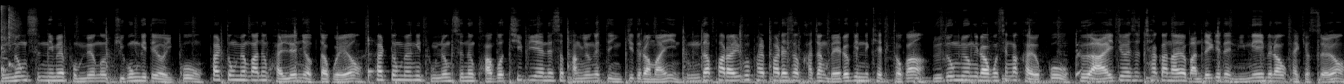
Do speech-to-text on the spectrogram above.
동룡쓰님의 본명은 비공개되어 있고 활동명과는 관련이 없다고 해요. 활동명인 동룡쓰는 과거 TVN에서 방영했던 인기 드라마인 응답하라 1988에서 가장 매력 있는 캐릭터가 유동룡이라고 생각하였고 그 아이디어에서 착안하여 만들게 된 닉네임이라고 밝혔어요.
